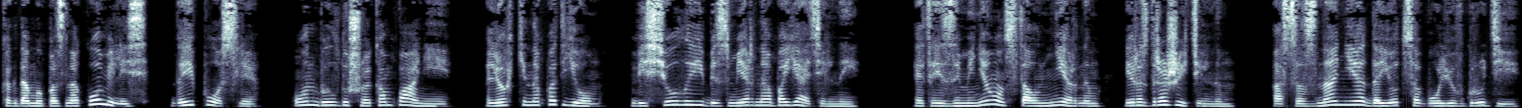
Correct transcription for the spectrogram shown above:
Когда мы познакомились, да и после, он был душой компании, легкий на подъем, веселый и безмерно обаятельный. Это из-за меня он стал нервным и раздражительным, а сознание дается болью в груди.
